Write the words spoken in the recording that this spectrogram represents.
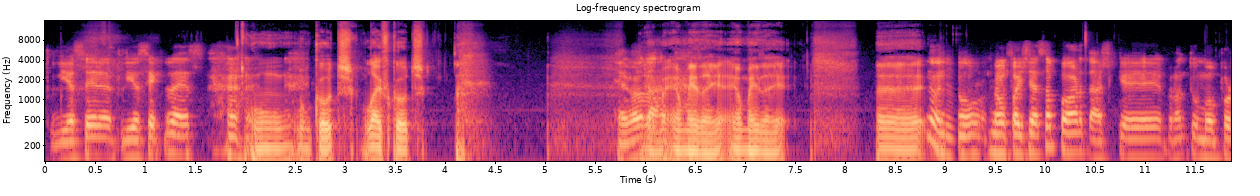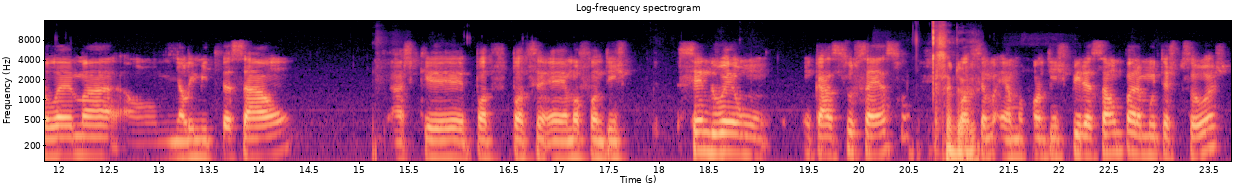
podia ser, podia ser que desse. Um, um coach, life coach. É verdade. É uma, é uma ideia, é uma ideia. Uh... Não, não, não fecho essa porta. Acho que pronto, o meu problema, a minha limitação, acho que pode, pode ser, é uma fonte, sendo eu um, um caso de sucesso, pode ser, é uma fonte de inspiração para muitas pessoas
